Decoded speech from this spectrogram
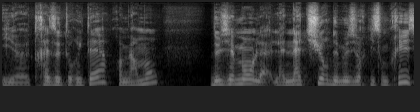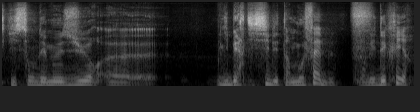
et très autoritaire, premièrement. Deuxièmement, la, nature des mesures qui sont prises, qui sont des mesures liberticide est un mot faible pour les décrire.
